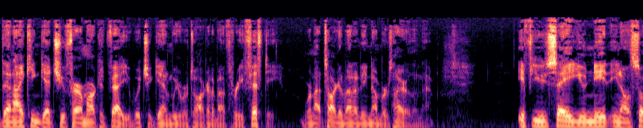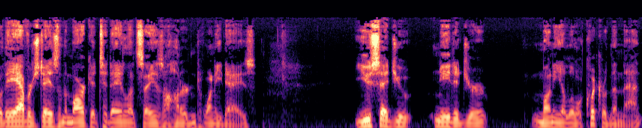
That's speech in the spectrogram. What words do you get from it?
then I can get you fair market value, which again, we were talking about 350. We're not talking about any numbers higher than that. If you say you need, you know, so the average days in the market today, let's say, is 120 days you said you needed your money a little quicker than that.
